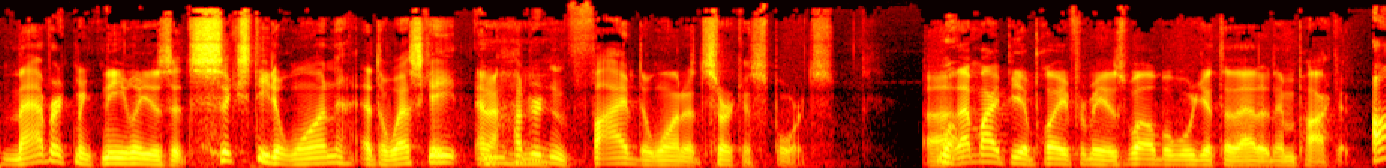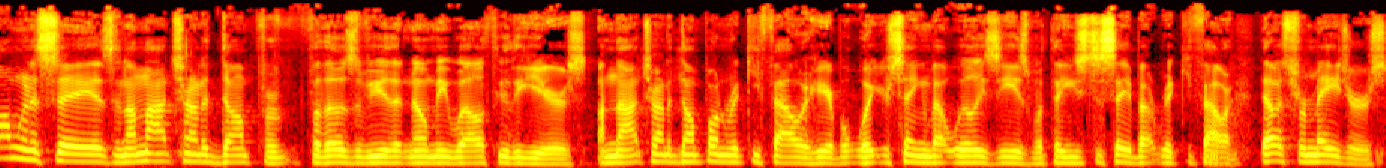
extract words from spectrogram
Maverick McNealy is at 60 to 1 at the Westgate and mm-hmm. 105 to 1 at Circa Sports. Uh, well, that might be a play for me as well, but we'll get to that at in pocket. All I'm going to say is, and I'm not trying to dump for, for those of you that know me well through the years, I'm not trying to dump on Rickie Fowler here, but what you're saying about Willie Z is what they used to say about Rickie Fowler. Mm-hmm. That was for majors.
